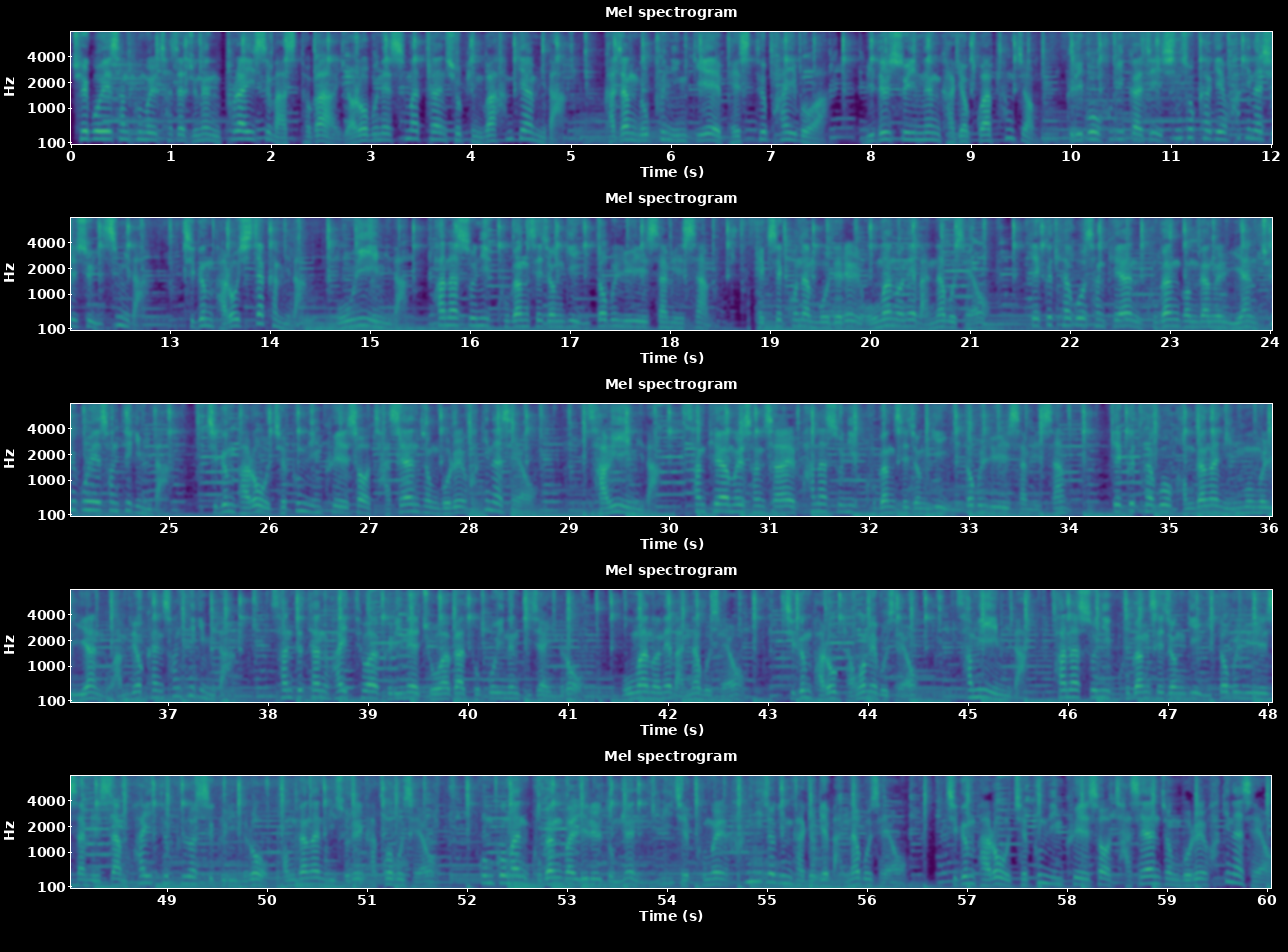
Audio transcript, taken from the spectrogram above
최고의 상품을 찾아주는 프라이스 마스터가 여러분의 스마트한 쇼핑과 함께합니다. 가장 높은 인기의 베스트 5와 믿을 수 있는 가격과 평점, 그리고 후기까지 신속하게 확인하실 수 있습니다. 지금 바로 시작합니다. 5위입니다. 파나소닉 구강세정기 EW1313 백색 코난 모델을 5만원에 만나보세요. 깨끗하고 상쾌한 구강 건강을 위한 최고의 선택입니다. 지금 바로 제품 링크에서 자세한 정보를 확인하세요. 4위입니다. 상쾌함을 선사할 파나소닉 구강세정기 EW1313 깨끗하고 건강한 잇몸을 위한 완벽한 선택입니다. 산뜻한 화이트와 그린의 조화가 돋보이는 디자인으로 5만원에 만나보세요. 지금 바로 경험해보세요. 3위입니다. 파나소닉 구강세정기 EW1313 화이트 플러스 그린으로 건강한 미소를 가꿔보세요. 꼼꼼한 구강 관리를 돕는 이 제품을 합리적인 가격에 만나보세요. 지금 바로 제품 링크에서 자세한 정보를 확인하세요.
